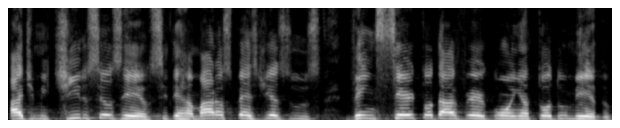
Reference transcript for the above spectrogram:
admitir os seus erros, se derramar aos pés de Jesus, vencer toda a vergonha, todo o medo,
